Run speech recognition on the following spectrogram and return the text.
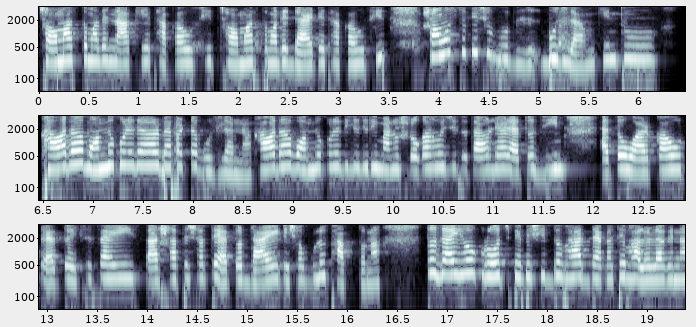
ছ মাস তোমাদের না খেয়ে থাকা উচিত, ছ মাস তোমাদের ডায়েটে থাকা উচিত। সমস্ত কিছু বুঝ- বুঝলাম। কিন্তু খাওয়া দাওয়া বন্ধ করে দেওয়ার ব্যাপারটা বুঝলাম না। খাওয়া দাওয়া বন্ধ করে দিলে যদি মানুষ রোগা হয়ে যেত, তাহলে আর এত জিম, এত ওয়ার্কআউট এত এক্সারসাইজ তার সাথে সাথে এত ডায়েট এসবগুলো থাকতো না। তো যাই হোক, রোজ পেঁপে সিদ্ধ ভাত দেখাতে ভালো লাগে না,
